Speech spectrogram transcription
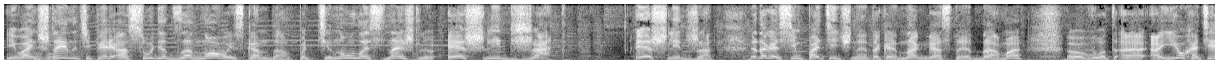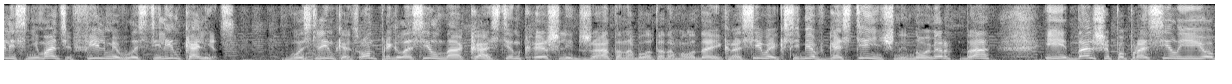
и Вайнштейна теперь осудят за новый скандал. Подтянулась, знаешь ли, Эшли Джад. Эшли Джад. Это такая симпатичная, такая нагастая дама. Вот. А, а ее хотели снимать в фильме «Властелин колец». Властелин колец. Он пригласил на кастинг Эшли Джад, она была тогда молодая и красивая, к себе в гостиничный номер, да, и дальше попросил ее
